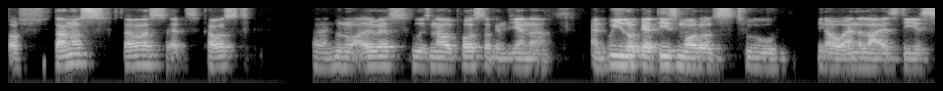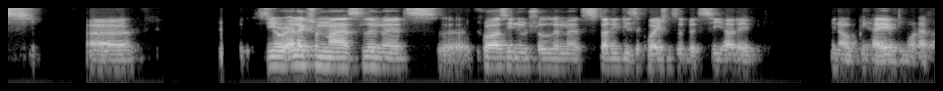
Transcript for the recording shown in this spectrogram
of Thanos Tzavaras at KAUST uh, Nuno Alves, who is now a postdoc in Vienna. And we look at these models to, you know, analyze these uh, zero electron mass limits, uh, quasi-neutral limits, study these equations a bit, see how they, you know, behave and whatever.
